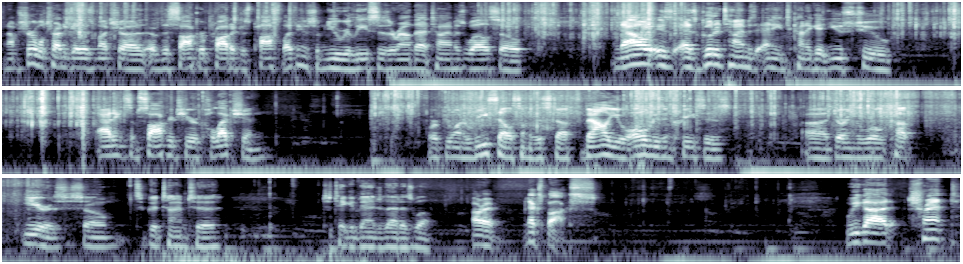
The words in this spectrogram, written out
And I'm sure we'll try to get as much uh, of the soccer product as possible. I think there's some new releases around that time as well, so now is as good a time as any to kind of get used to adding some soccer to your collection. Or if you want to resell some of this stuff, value always increases uh, during the World Cup years. So it's a good time to to take advantage of that as well. All right, next box. We got Trent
